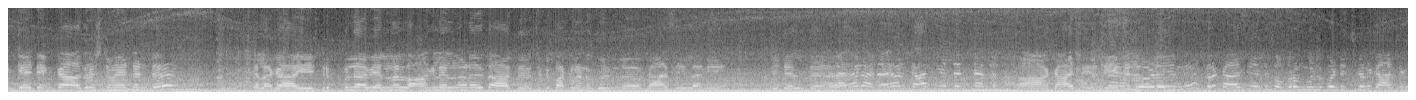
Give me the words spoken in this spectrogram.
ఇంకేంటి ఇంకా అదృష్టం ఏంటంటే ఇలాగా ఈ ట్రిప్పులు అవి వెళ్ళిన లాంగ్లు వెళ్ళినాడు అయితే ఆ చుట్టుపక్కల ఉన్న గుళ్ళు కాశీలని ఇటు వెళ్తే కాశీ డీజిల్ లోడ్ అయింది ఇద్దరు కాశీ వెళ్ళి శుభ్రం గుండు కొట్టించుకొని కార్తీక.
